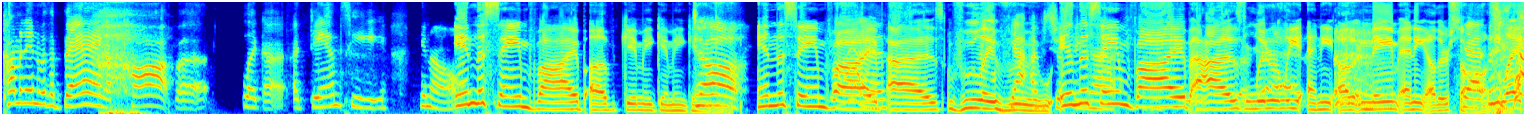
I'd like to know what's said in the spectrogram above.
coming in with a bang, a pop, a, like a, a dancey, you know. in the same vibe of gimme gimme gimme Duh. in the same vibe Yes. as voulez-vous Yeah, I was just in the saying same vibe as literally any other name any other song Yes. like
